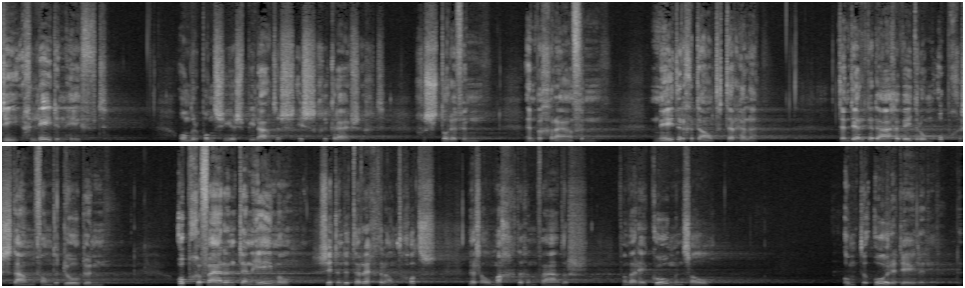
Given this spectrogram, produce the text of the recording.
die geleden heeft, onder Pontius Pilatus is gekruisigd, gestorven en begraven, nedergedaald ter helle, ten derde dagen wederom opgestaan van de doden, opgevaren ten hemel, zittende ter rechterhand Gods, des almachtigen Vaders, van waar hij komen zal om te oordelen de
